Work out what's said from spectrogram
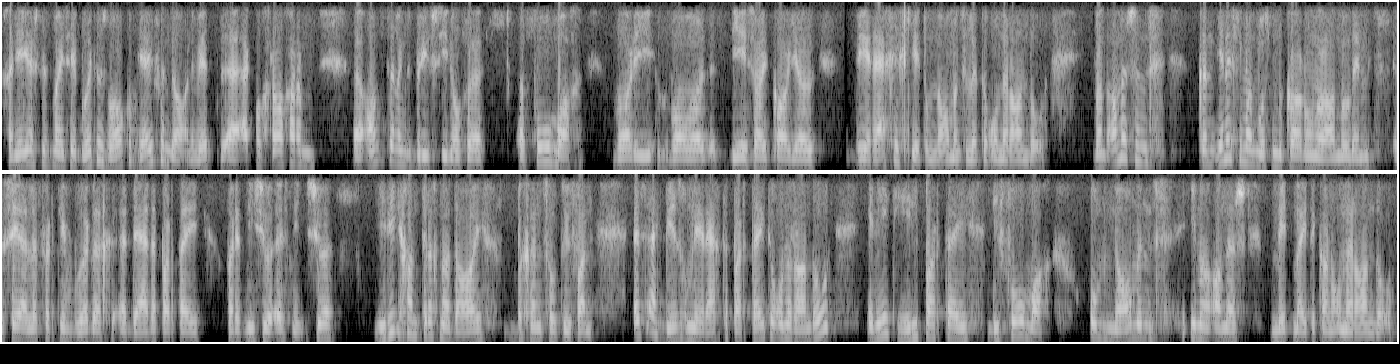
gaan jy eers met my sê Botus, waar kom jy vandaan? Jy weet, uh, ek wil graag 'n uh, aanstellingsbrief sien of 'n 'n volmag waar die waar die SAIK jou die reg gegee het om namens hulle te onderhandel. Want andersins kan enigiemand mos mekaar onderhandel en sê hulle verteenwoordig 'n derde party wat dit nie so is nie. So hierdie gaan terug na daai beginsel toe van is ek besig om die regte party te onderhandel en het hierdie party die volmag om namens iemand anders met my te kan onderhandel.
